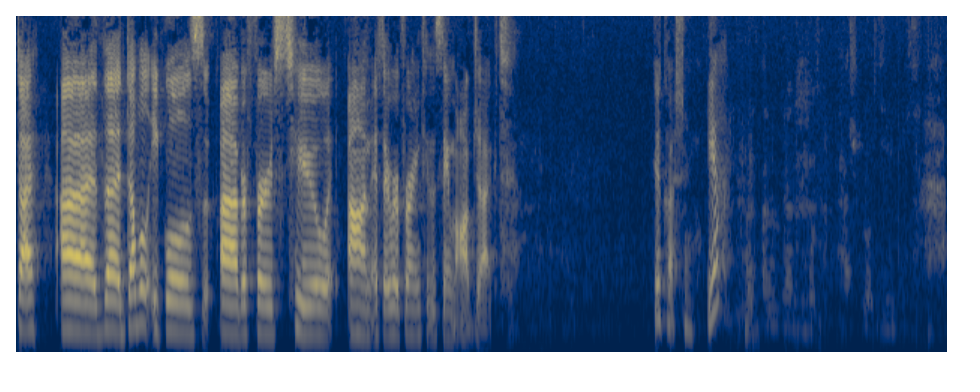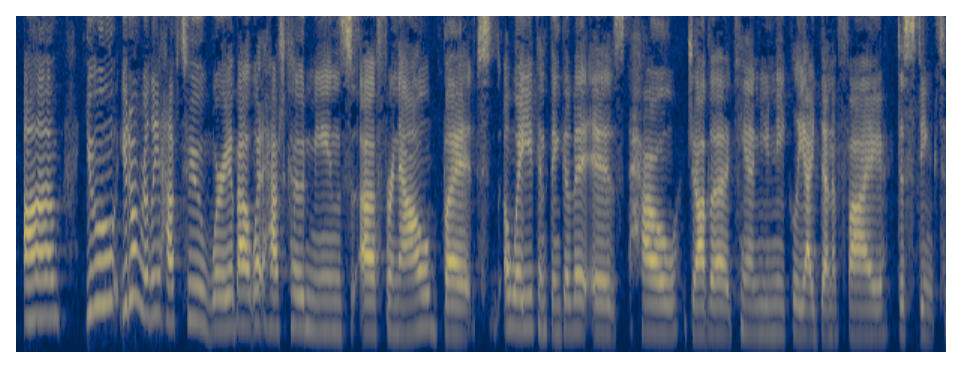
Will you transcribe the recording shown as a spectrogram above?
the, uh, the double equals uh, refers to um, if they're referring to the same object. Good question. Yeah? Um, you, you don't really have to worry about what hash code means uh, for now, but a way you can think of it is how Java can uniquely identify distinct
